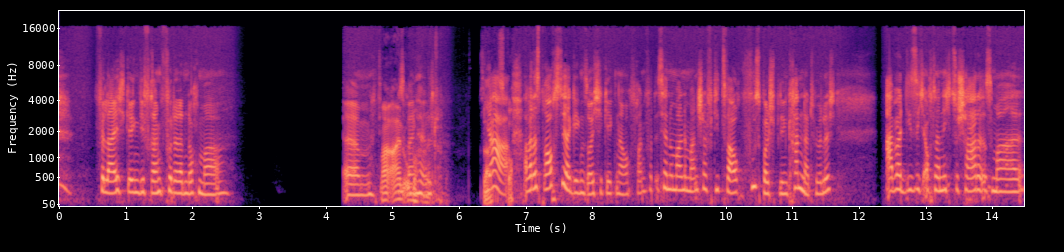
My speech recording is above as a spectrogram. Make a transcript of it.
vielleicht gegen die Frankfurter dann doch mal ähm, die Mal ein. Sag Ja, aber das brauchst du ja gegen solche Gegner auch. Frankfurt ist ja nun mal eine Mannschaft, die zwar auch Fußball spielen kann natürlich, aber die sich auch dann nicht zu schade ist, mal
